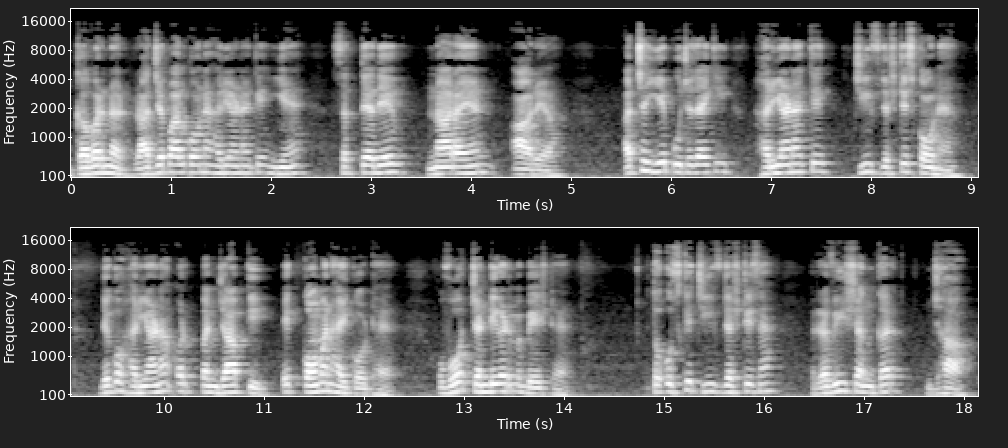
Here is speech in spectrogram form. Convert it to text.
गवर्नर, राज्यपाल कौन है हरियाणा के? ये हैं सत्यदेव नारायण आर्य। अच्छा ये पूछा जाए कि हरियाणा के चीफ जस्टिस कौन है? देखो, हरियाणा और पंजाब की एक कॉमन हाई कोर्ट है। वो चंडीगढ़ में बेस्ड है। तो उसके चीफ जस्टिस हैं रविशंकर झा।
